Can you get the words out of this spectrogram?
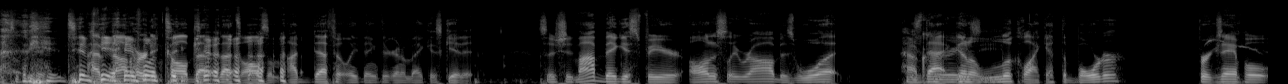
To be, to I have be not heard it to called that. That's awesome. I definitely think they're going to make us get it. So should My biggest fear, honestly, Rob, is what how is that going to look like at the border? For example,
